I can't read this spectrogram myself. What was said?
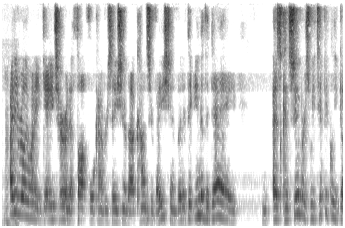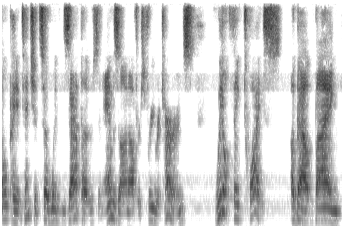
I didn't really want to engage her in a thoughtful conversation about conservation. But at the end of the day, as consumers, we typically don't pay attention. So when Zappos and Amazon offers free returns, we don't think twice about buying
